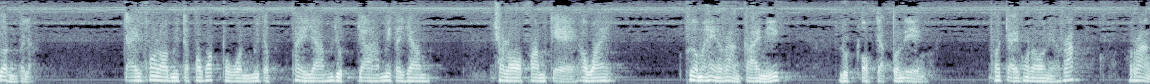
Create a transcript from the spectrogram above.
ย่นไปแล้วใจของเรามีแต่พวักพวนมีแต่พยายามหยุดยามีแต่ยามชะลอความแก่เอาไว้ เพื่อไม่ให้ร่างกายนี้ หลุดออกจากตนเอง เพราะใจของเราเนี่ยรัก ร่าง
